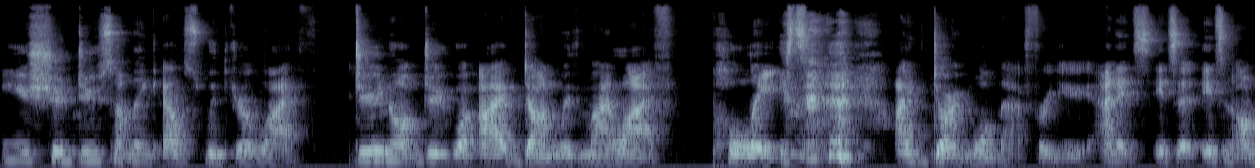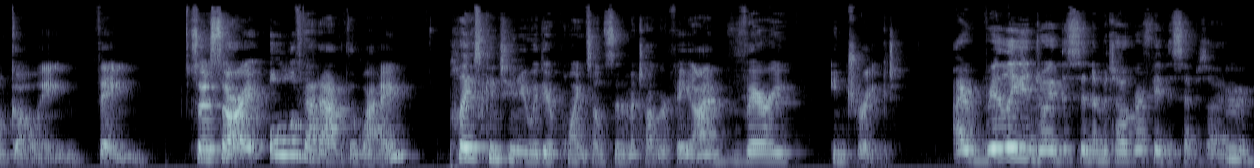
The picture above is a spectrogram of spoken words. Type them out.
you should do something else with your life. Do not do what I've done with my life. Please. I don't want that for you. And it's it's a it's an ongoing thing. So sorry, all of that out of the way. Please continue with your points on cinematography. I am very intrigued. I really enjoyed the cinematography this episode. Mm,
